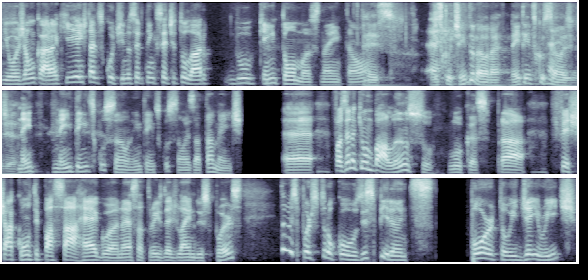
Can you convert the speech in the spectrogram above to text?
E hoje é um cara que a gente tá discutindo se ele tem que ser titular do Ken Thomas, né? Então. É isso. É. Discutindo não, né? Nem tem discussão é, hoje em dia. Nem, nem tem discussão, nem tem discussão, exatamente. É, fazendo aqui um balanço, Lucas, para fechar a conta e passar a régua nessa trade deadline do Spurs. Então o Spurs trocou os aspirantes Portal e Jay Rich,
